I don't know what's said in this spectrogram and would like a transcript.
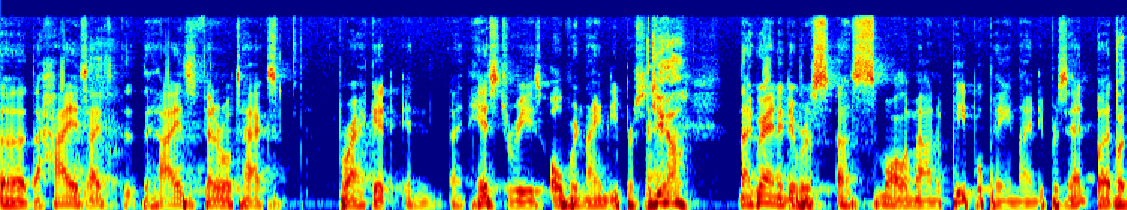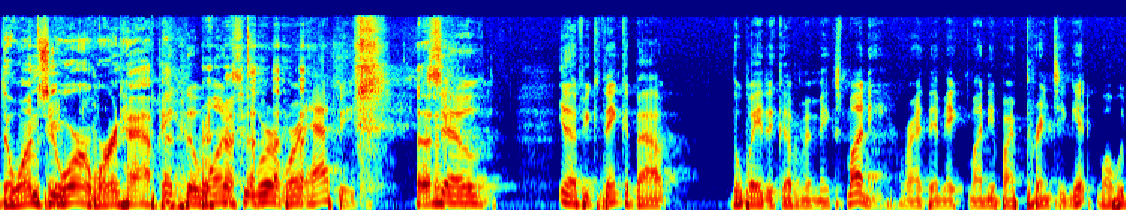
uh, the highest, I've, the highest federal tax bracket in, in history is over ninety percent. Yeah. Now, granted, there was a small amount of people paying ninety percent, but but the ones who were weren't happy. But the ones who were weren't happy. So you know, if you think about the way the government makes money, right? They make money by printing it. Well, we,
